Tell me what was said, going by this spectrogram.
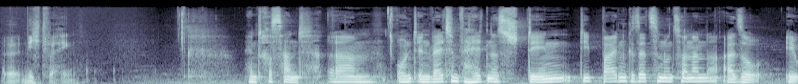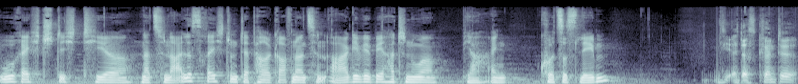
äh, nicht verhängen. Interessant. Ähm, und in welchem Verhältnis stehen die beiden Gesetze nun zueinander? Also EU-Recht sticht hier nationales Recht und der Paragraph 19a GWB hatte nur ja, ein kurzes Leben. Das könnte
